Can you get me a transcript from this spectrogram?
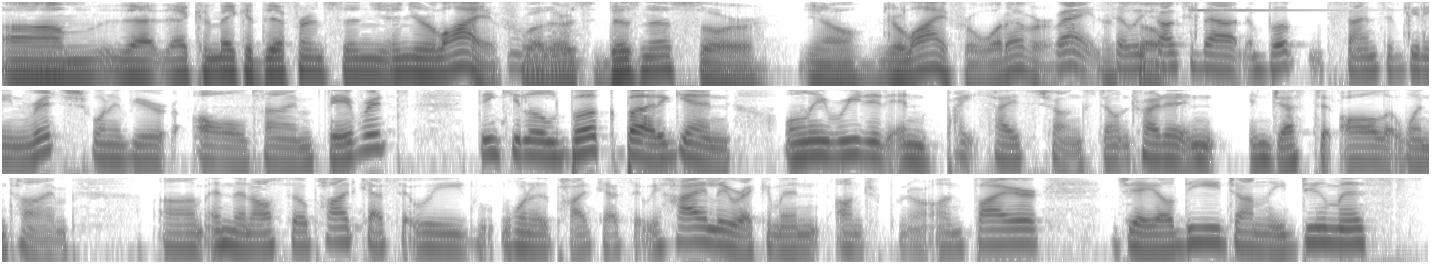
um, that that can make a difference in in your life, whether it's business or you know your life or whatever. Right. And So, we talked about a book, Science of Getting Rich, one of your all time favorites. Dinky little book, but again, only read it in bite sized chunks. Don't try to in- ingest it all at one time. Um, and then also a podcast that we, one of the podcasts that we highly recommend, Entrepreneur on Fire, JLD, John Lee Dumas.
